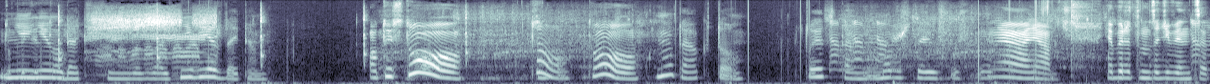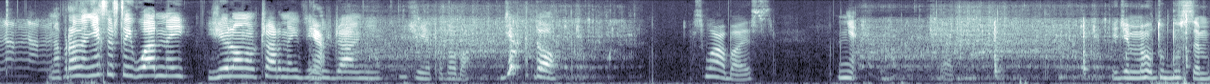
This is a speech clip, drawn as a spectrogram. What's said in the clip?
Nie, nie to? uda ci się rozwalić. Nie wjeżdżaj tam. A to jest to! To. To! No tak, to. To jest tanie. Możesz sobie już... już... Nie, nie. Ja biorę ten za 900. Naprawdę nie chcesz tej ładnej, zielono-czarnej Nie. zjeżdżalni? Mi się nie podoba. Jak to? Słaba jest. Nie. Jedziemy autobusem.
